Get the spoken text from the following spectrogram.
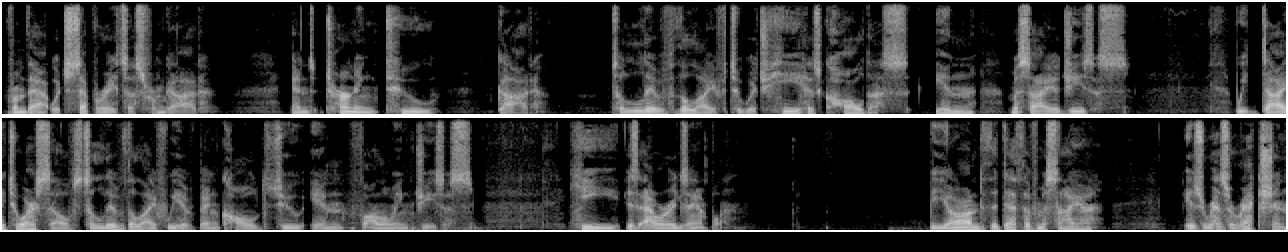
from that which separates us from God and turning to God to live the life to which He has called us in Messiah Jesus. We die to ourselves to live the life we have been called to in following Jesus. He is our example. Beyond the death of Messiah is resurrection.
